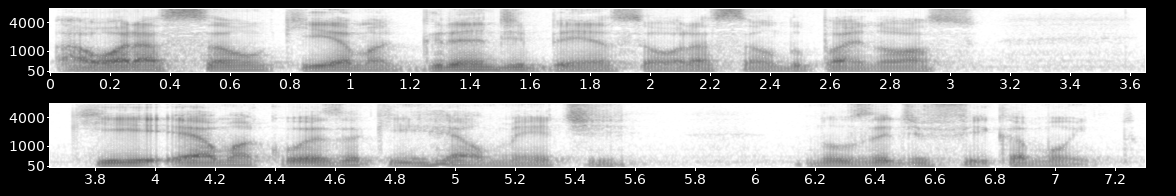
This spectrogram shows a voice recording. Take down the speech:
a oração que é uma grande bênção, a oração do Pai Nosso, que é uma coisa que realmente nos edifica muito.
